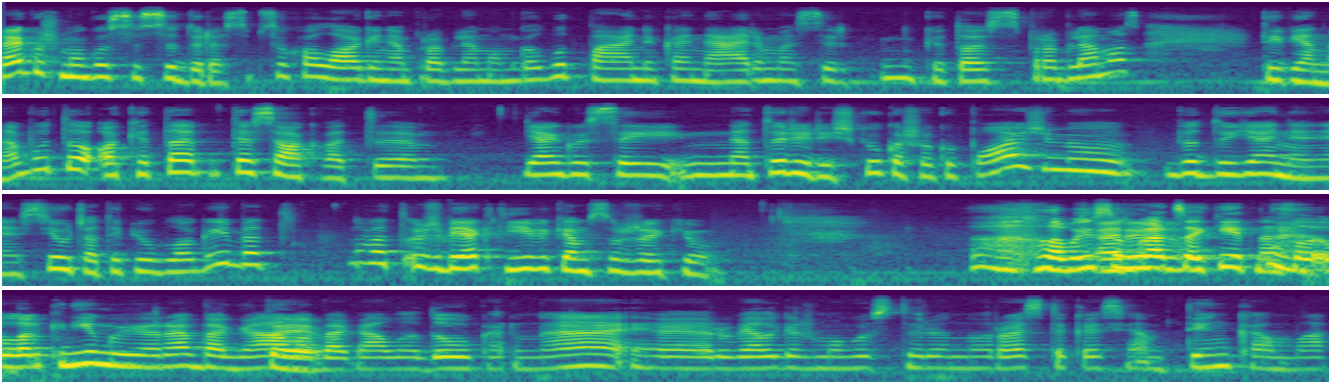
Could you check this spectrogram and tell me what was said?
jeigu žmogus susiduria su psichologinė problemom, galbūt panika, nerimas ir nu, kitų kitos problemos. Tai viena būtų, o kita tiesiog, vat, jeigu jisai neturi ryškių kažkokių požymių viduje, ne, nesijaučia taip jau blogai, bet, nu, vat, užbėgti įvykiams už akių. Labai sunku ir... atsakyti, nes knygų yra be galo, Taip. be galo daug, ar ne? Ir vėlgi žmogus turi nurasti, kas jam tinkama.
